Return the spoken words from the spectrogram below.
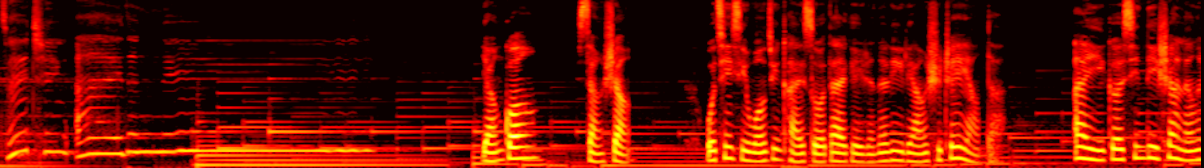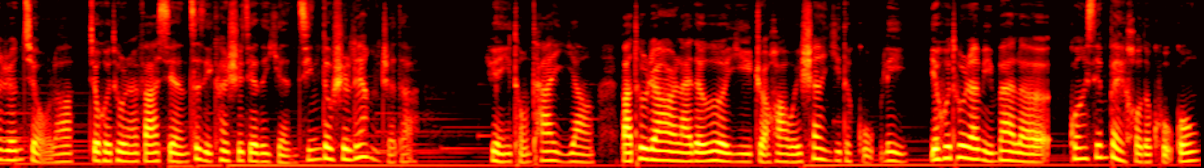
最亲爱的你。阳光向上。我庆幸王俊凯所带给人的力量是这样的：爱一个心地善良的人久了，就会突然发现自己看世界的眼睛都是亮着的，愿意同他一样，把突然而来的恶意转化为善意的鼓励，也会突然明白了光鲜背后的苦功。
